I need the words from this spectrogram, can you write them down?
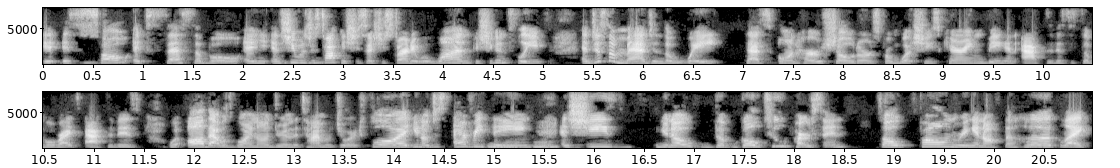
it is so accessible and and she was just mm-hmm. talking she said she started with one because she couldn't sleep and just imagine the weight that's on her shoulders from what she's carrying being an activist a civil rights activist with all that was going on during the time of george floyd you know just everything. Mhm. and she's you know the go-to person. So phone ringing off the hook like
